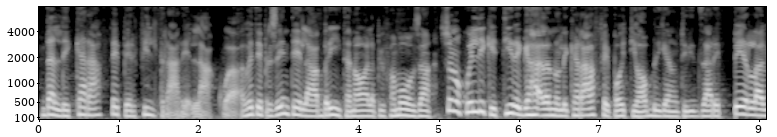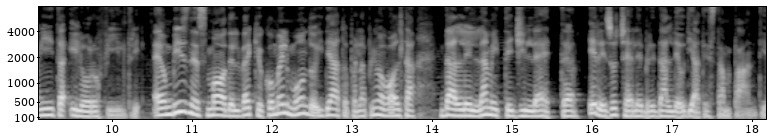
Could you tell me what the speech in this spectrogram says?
dalle caraffe per filtrare l'acqua. Avete presente la Brita, no? La più famosa? Sono quelli che ti regalano le caraffe e poi ti obbligano a utilizzare per la vita i loro filtri. È un business model vecchio come il mondo, ideato per la prima volta dalle lamette Gillette e reso celebre dalle odiate stampanti.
